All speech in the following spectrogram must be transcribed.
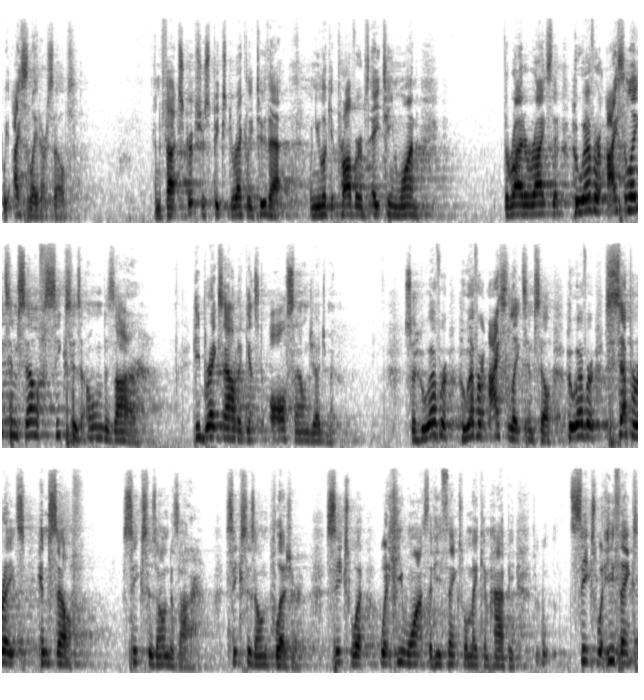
we isolate ourselves. And in fact, scripture speaks directly to that. When you look at Proverbs 18:1, the writer writes that whoever isolates himself seeks his own desire. He breaks out against all sound judgment. So whoever, whoever isolates himself, whoever separates himself, seeks his own desire, seeks his own pleasure, seeks what, what he wants that he thinks will make him happy, seeks what he thinks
